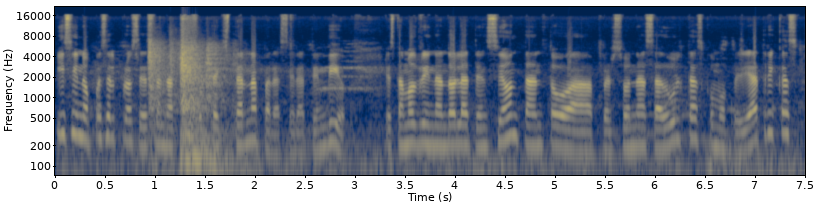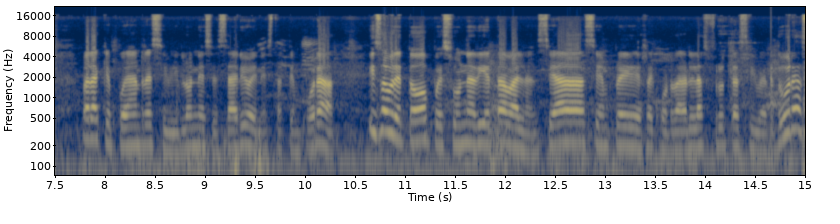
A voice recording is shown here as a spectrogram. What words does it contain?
y si no, pues el proceso en la consulta externa para ser atendido. Estamos brindando la atención tanto a personas adultas como pediátricas para que puedan recibir lo necesario en esta temporada. Y sobre todo pues una dieta balanceada, siempre recordar las frutas y verduras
